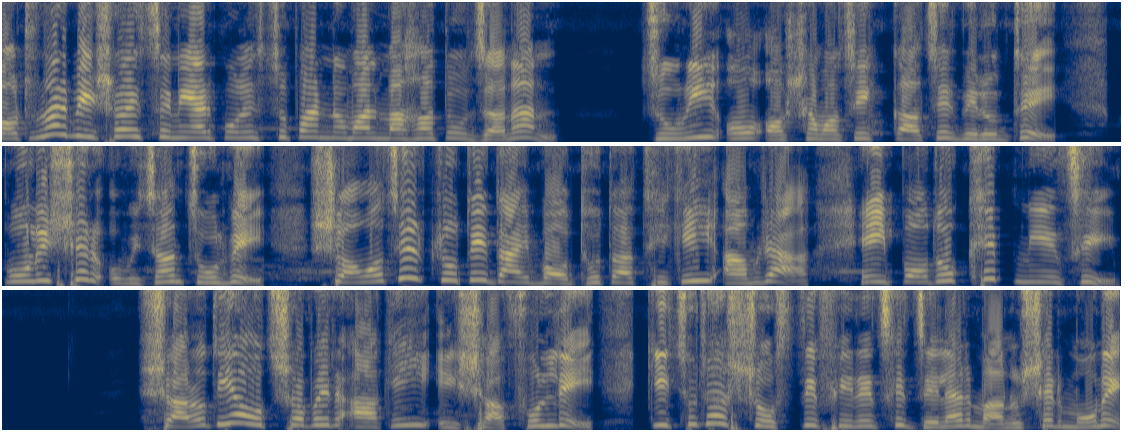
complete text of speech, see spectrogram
ঘটনার বিষয়ে senior police super Nomal Mahato জানান, চুরি ও অসামাজিক কাজের বিরুদ্ধে পুলিশের অভিযান চলবে। সমাজের প্রতি দায়বদ্ধতা থেকেই আমরা এই পদক্ষেপ নিয়েছি। শারদীয় উৎসবের আগেই এই সাফল্যে কিছুটা স্বস্তি ফিরেছে জেলার মানুষের মনে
